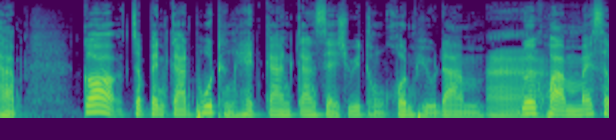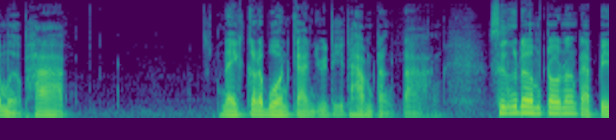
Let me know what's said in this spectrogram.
ครับ ก็จะเป็นการพูดถึงเหตุการณ์การเสียชีวิตของคนผิวดอ่าำด้วยความไม่เสมอภาค ในกระบวนการยุติธรรมต่างๆ ซึ่งเริ่มต้นตั้งแต่ปี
